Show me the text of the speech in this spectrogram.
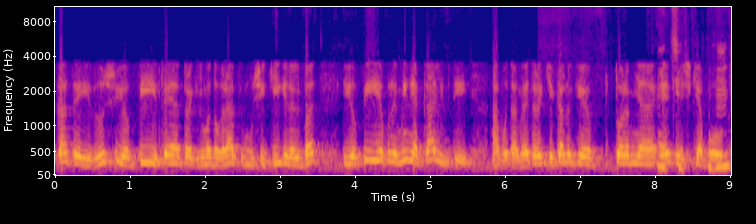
κάθε είδους, οι οποίοι θέατρα, κινηματογράφοι, μουσική κτλ. οι οποίοι έχουν μείνει ακάλυπτοι από τα μέτρα και κάνω και τώρα μια έκκληση και από, mm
